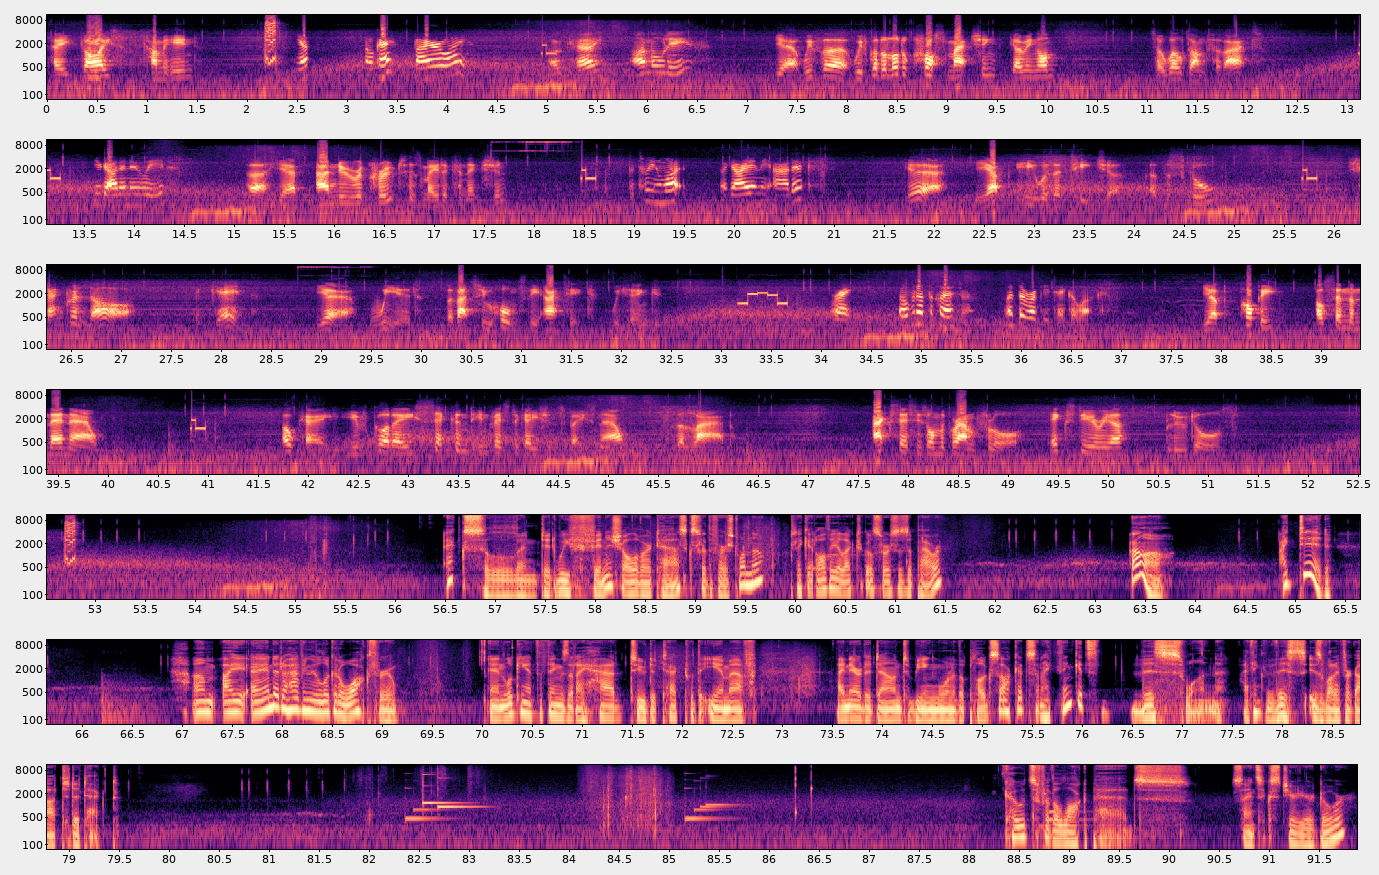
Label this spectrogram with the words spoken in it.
Hey, guys, come in. Yep. Okay, fire away. Okay, I'm all ears. Yeah, we've uh, we've got a lot of cross matching going on, so well done for that. You got a new lead? Uh, yeah, our new recruit has made a connection. Between what? The guy in the attic? Yeah, yep, he was a teacher at the school. Shangri-La. Again. Yeah, weird, but that's who haunts the attic, we think. Right. Open up the classroom. Let the rookie take a look. Yep, copy. I'll send them there now. Okay, you've got a second investigation space now. The lab. Access is on the ground floor. Exterior, blue doors. Excellent. Did we finish all of our tasks for the first one, though? Did I get all the electrical sources of power? Oh. I did. Um, I, I ended up having to look at a walkthrough. And looking at the things that I had to detect with the EMF, I narrowed it down to being one of the plug sockets, and I think it's this one. I think this is what I forgot to detect. Codes for the lock pads. Science exterior door.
